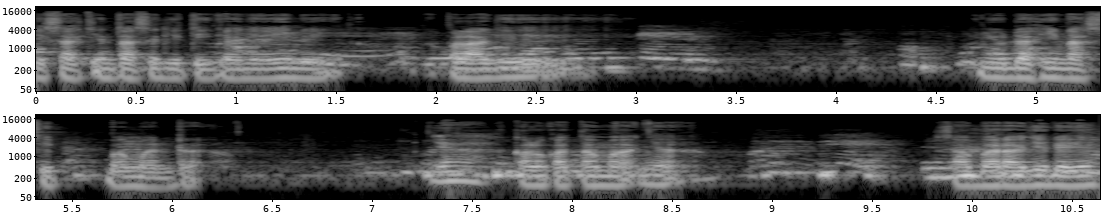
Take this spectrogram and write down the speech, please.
kisah cinta segitiganya ini apalagi nyudahin nasib Bang Mandra ya kalau kata maknya sabar aja deh ya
